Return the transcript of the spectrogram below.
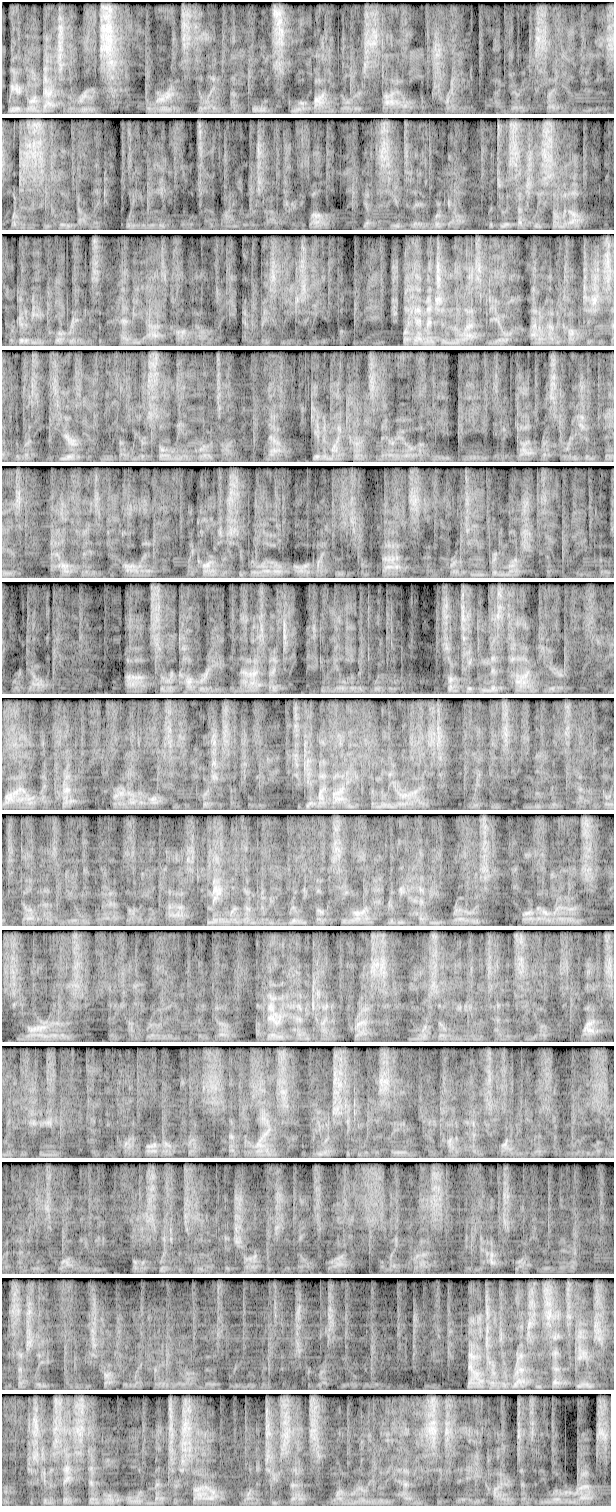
we are going back to the roots, but we're instilling an old school bodybuilder style of training. I'm very excited to do this. What does this include, Dominic? What do you mean, old school bodybuilder style training? Well, you have to see in today's workout, but to essentially sum it up, we're gonna be incorporating some heavy ass compounds, and we're basically just gonna get fucking huge. Like I mentioned in the last video, I don't have a competition set for the rest of this year, which means that we are solely in grow time. Now, given my current scenario of me being in a gut restoration phase, a health phase if you call it, my carbs are super low, all of my food is from fats and protein pretty much, except the pre post workout. Uh, so recovery in that aspect is gonna be a little bit dwindled. So I'm taking this time here while I prep for another off-season push essentially to get my body familiarized with these movements that I'm going to dub as new, but I have done in the past. The main ones that I'm gonna be really focusing on, really heavy rows, barbell rows, T-bar rows, any kind of row that you can think of. A very heavy kind of press, more so leaning in the tendency of a flat Smith machine and incline barbell press. And for legs, we're pretty much sticking with the same, any kind of heavy squatting movement. I've been really loving my pendulum squat lately, but we'll switch between a pit shark, which is a belt squat, a leg press, maybe a hack squat here and there. And essentially, I'm gonna be structuring my training around those three movements and just progressively overloading each week. Now, in terms of reps and set schemes, we're just gonna say simple, old Mentzer style, one to two sets, one really, really heavy, six to eight, higher intensity, lower reps.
